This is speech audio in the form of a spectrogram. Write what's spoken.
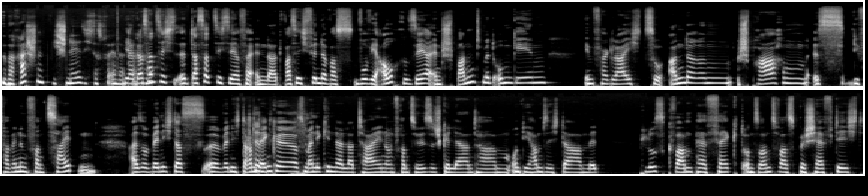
überraschend, wie schnell sich das verändert ja, hat. Ja, das ne? hat sich, äh, das hat sich sehr verändert. Was ich finde, was, wo wir auch sehr entspannt mit umgehen, im Vergleich zu anderen Sprachen ist die Verwendung von Zeiten. Also wenn ich das, äh, wenn ich daran Stimmt. denke, dass meine Kinder Latein und Französisch gelernt haben und die haben sich da mit Plusquamperfekt und sonst was beschäftigt,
